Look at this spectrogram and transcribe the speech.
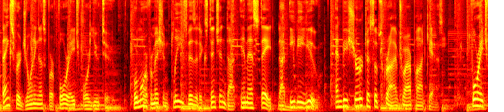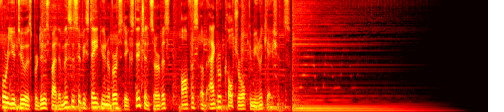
Thanks for joining us for 4-H for U2. For more information, please visit extension.msstate.edu and be sure to subscribe to our podcast. 4-H for U2 is produced by the Mississippi State University Extension Service Office of Agricultural Communications.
